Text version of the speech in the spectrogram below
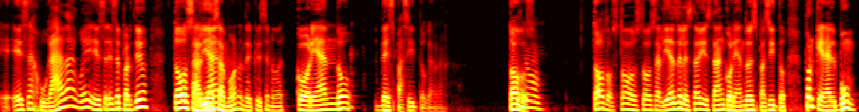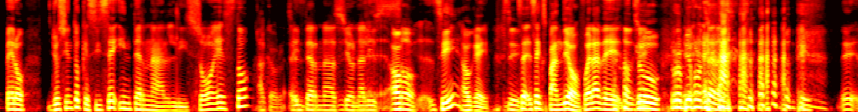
esa jugada, güey, ese, ese partido, todos salían Adiós, amor, de Cristian Nodal. coreando despacito, carnal. Todos. No. Todos, todos, todos. Salías del estadio y estaban coreando despacito porque era el boom. Pero yo siento que sí se internalizó esto. Ah, cabrón. Se internacionalizó. Ok, ¿Sí? Ok. Sí. Se, se expandió fuera de su... Rompió fronteras. eh,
